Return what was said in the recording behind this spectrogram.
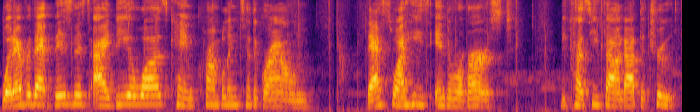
Whatever that business idea was came crumbling to the ground. That's why he's in the reversed. Because he found out the truth.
